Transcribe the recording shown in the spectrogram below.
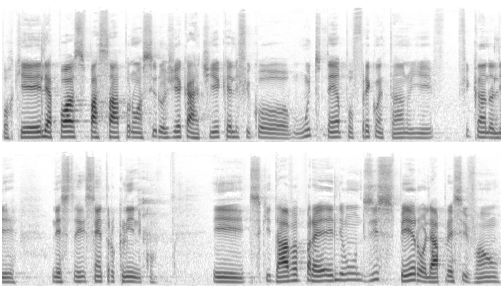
porque ele, após passar por uma cirurgia cardíaca, ele ficou muito tempo frequentando e ficando ali nesse centro clínico. E disse que dava para ele um desespero olhar para esse vão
